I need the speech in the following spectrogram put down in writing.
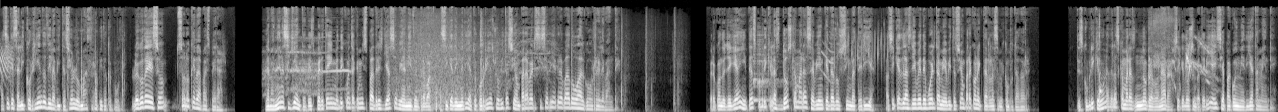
así que salí corriendo de la habitación lo más rápido que pude. Luego de eso, solo quedaba esperar. La mañana siguiente desperté y me di cuenta que mis padres ya se habían ido al trabajo, así que de inmediato corrí a su habitación para ver si se había grabado algo relevante. Pero cuando llegué ahí, descubrí que las dos cámaras se habían quedado sin batería, así que las llevé de vuelta a mi habitación para conectarlas a mi computadora. Descubrí que una de las cámaras no grabó nada, se quedó sin batería y se apagó inmediatamente.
